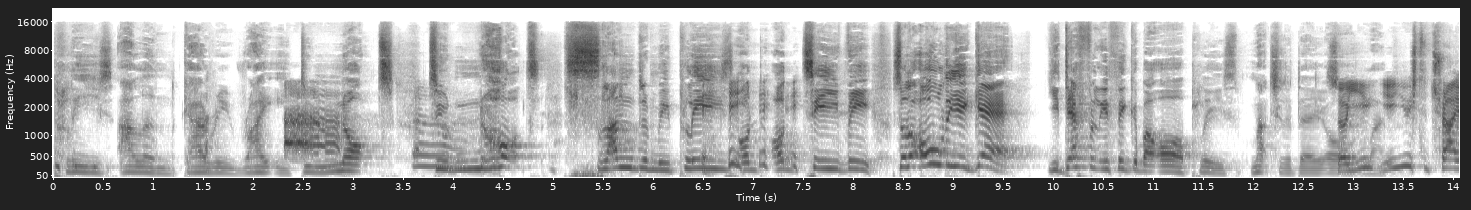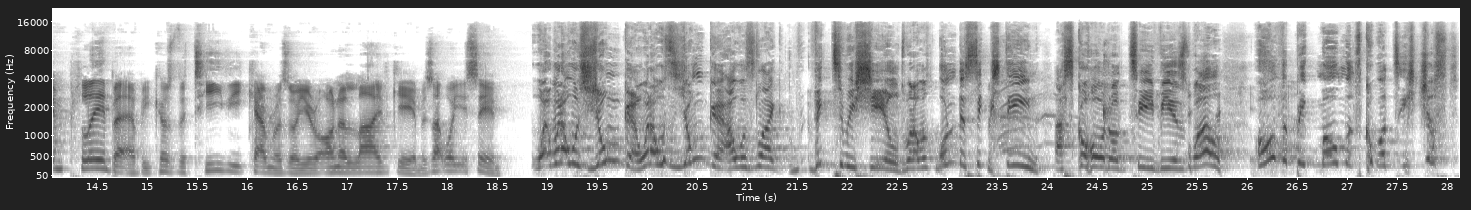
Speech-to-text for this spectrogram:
please, Alan, Gary, Wrighty, do not, do not slander me, please, on, on TV. So the older you get, you definitely think about, oh, please, match of the day. Oh, So you, man. you used to try and play better because the TV cameras or you're on a live game. Is that what you're saying? When, when I was younger, when I was younger, I was like Victory Shield. When I was under 16, I scored on TV as well. All the big moments come on. It's just,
